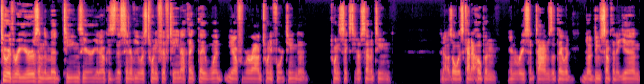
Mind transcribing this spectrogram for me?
two or three years in the mid teens here, you know, because this interview was 2015. I think they went, you know, from around 2014 to 2016 or 17. And I was always kind of hoping in recent times that they would, you know, do something again.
